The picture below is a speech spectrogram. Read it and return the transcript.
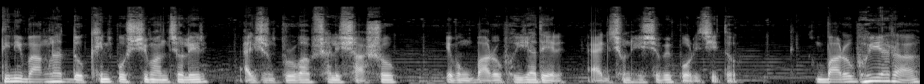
তিনি বাংলার দক্ষিণ পশ্চিমাঞ্চলের একজন প্রভাবশালী শাসক এবং বারো ভূঁইয়াদের একজন হিসেবে পরিচিত। বারো ভূঁইয়ারা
